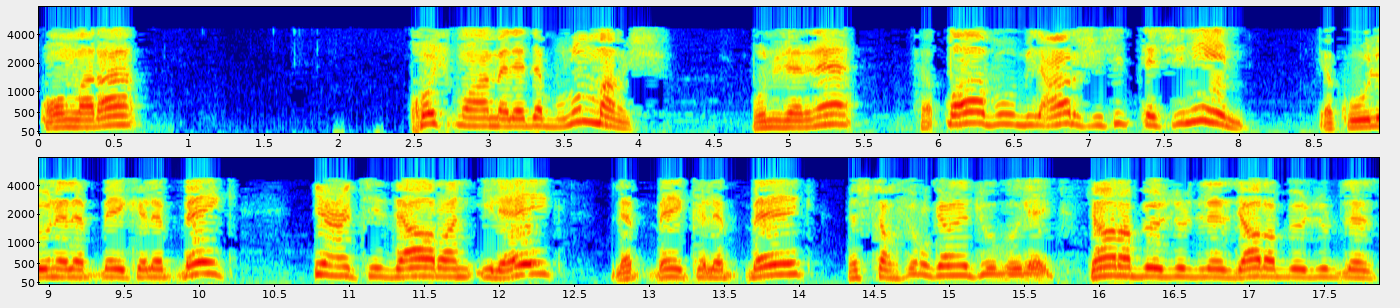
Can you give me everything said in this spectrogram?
onlara hoş muamelede bulunmamış. Bunun üzerine فَطَافُوا بِالْعَرْشِ سِتَّ سِنِينَ يَقُولُونَ لَبَّيْكَ لَبَّيْكَ اِعْتِذَارًا اِلَيْكَ لَبَّيْكَ لَبَّيْكَ Estağfiruke ve netubu ileyk. Ya Rabbi özür dileriz, Ya Rabbi özür dileriz.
